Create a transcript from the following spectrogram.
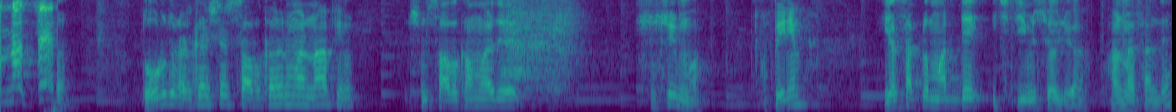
Anlatsın. Doğrudur arkadaşlar sabıkalarım var ne yapayım? Şimdi sabıkam var diye susayım mı? Benim yasaklı madde içtiğimi söylüyor hanımefendi.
